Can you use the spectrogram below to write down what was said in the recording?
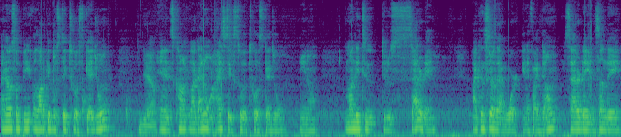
I know some people. A lot of people stick to a schedule, yeah, and it's con- like I know I stick to a to a schedule. You know, Monday to through Saturday, I consider that work, and if I don't, Saturday and Sunday,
